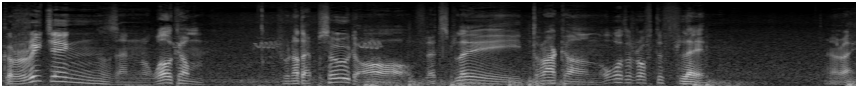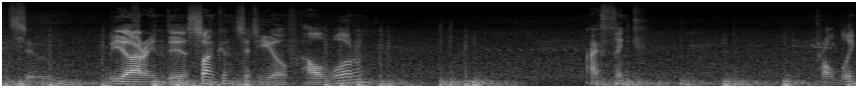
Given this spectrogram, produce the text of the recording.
Greetings and welcome to another episode of Let's Play Drakan Order of the Flame. Alright, so we are in the sunken city of Alvor. I think. Probably.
